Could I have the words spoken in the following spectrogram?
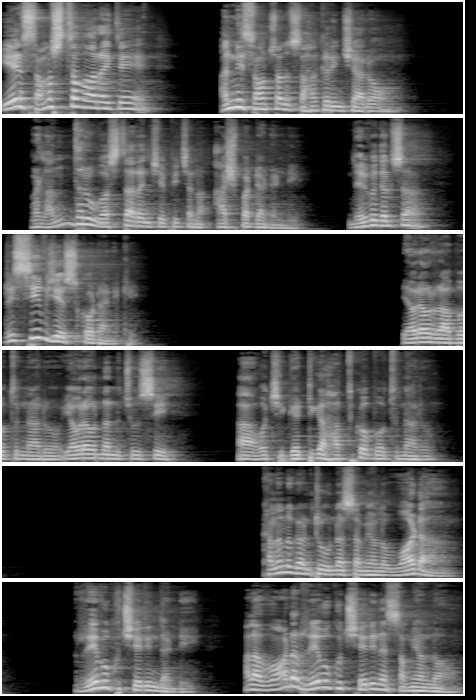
ఏ సంస్థ వారైతే అన్ని సంవత్సరాలు సహకరించారో వాళ్ళందరూ వస్తారని చెప్పి చాలా ఆశపడ్డాడండి. దేనికో తెలుసా? రిసీవ్ చేసుకోవడానికి. ఎవరెవరు రాబోతున్నారు? ఎవరెవరు నన్ను చూసి వచ్చి గట్టిగా హత్తుకోబోతున్నారు. కలలు గంటూ ఉన్న సమయంలో వాడ రేవుకు చేరిందండి. అలా వాడ రేవుకు చేరిన సమయంలో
